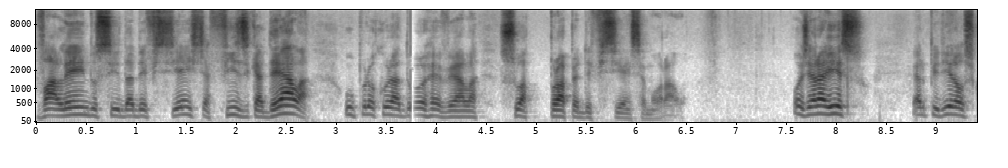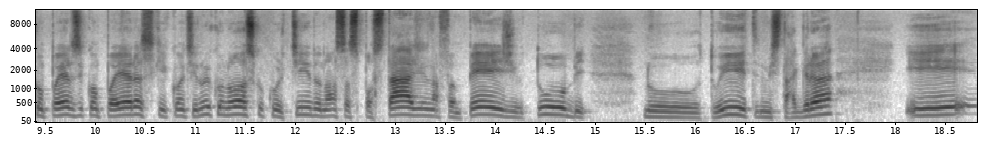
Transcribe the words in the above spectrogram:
valendo-se da deficiência física dela, o procurador revela sua própria deficiência moral. Hoje era isso. Quero pedir aos companheiros e companheiras que continuem conosco, curtindo nossas postagens na fanpage, YouTube, no Twitter, no Instagram e,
